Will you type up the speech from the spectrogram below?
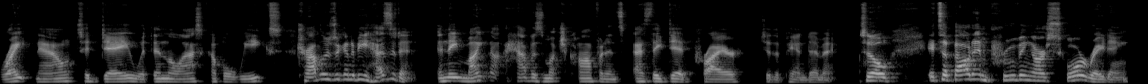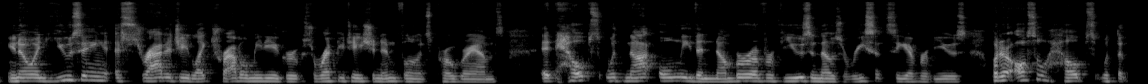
right now today within the last couple weeks travelers are going to be hesitant and they might not have as much confidence as they did prior to the pandemic. So it's about improving our score rating, you know, and using a strategy like Travel Media Group's reputation influence programs it helps with not only the number of reviews and those recency of reviews, but it also helps with the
